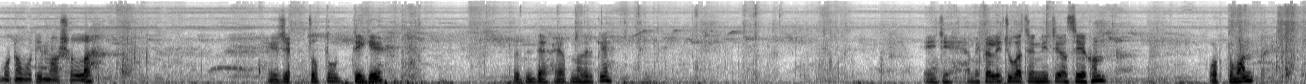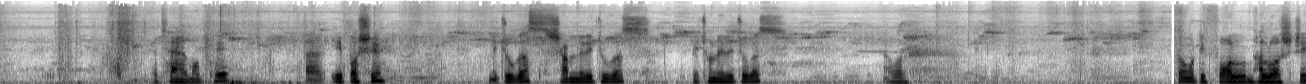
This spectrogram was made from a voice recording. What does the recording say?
মোটামুটি মাসাল্লাহ এই যে, চতুর্দিকে যদি দেখাই আপনাদেরকে। এই যে, আমি একটা লিচু গাছের নিচে আছি এখন। বর্তমান ছায়ার মধ্যে। আর এই পাশে লিচু গাছ, সামনে লিচু গাছ। পেছনে লিচু গাছ, আবার মোটামুটি ফল ভালো আসছে।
